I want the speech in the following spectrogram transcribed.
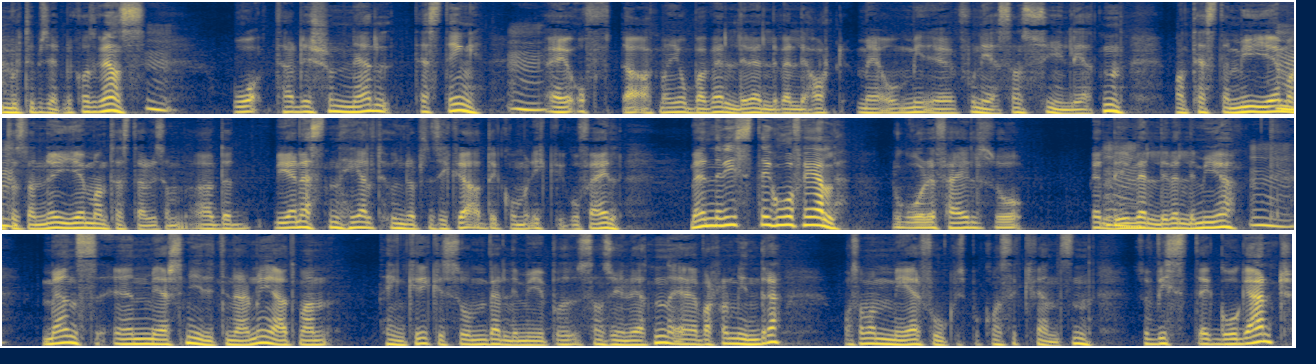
multiplisert med konsekvens. Mm. Og tradisjonell testing Mm. er jo ofte at man jobber veldig veldig, veldig hardt med å eh, få ned sannsynligheten. Man tester mye, man Mm. tester nøye. man tester liksom, eh, det, Vi er nesten helt 100% sikre at det kommer ikke gå feil. Men hvis det går feil, da går det feil så veldig, Mm. veldig, veldig mye. Mm. Mens en mer smidig tilnærming er at man tenker ikke så veldig mye på sannsynligheten, i hvert fall mindre, og så har man mer fokus på konsekvensen. Så hvis det går gærent,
